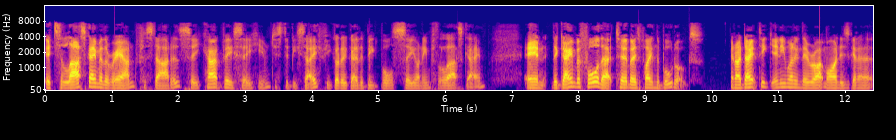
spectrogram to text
it's the last game of the round for starters, so you can't VC him just to be safe. You've got to go the big ball C on him for the last game. And the game before that, Turbo's playing the Bulldogs. And I don't think anyone in their right mind is going to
